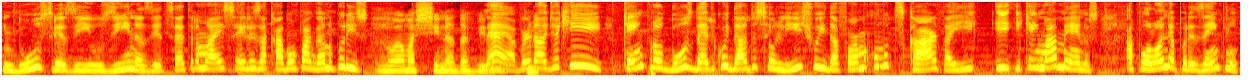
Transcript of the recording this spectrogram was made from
indústrias e usinas e etc, mas eles acabam pagando por isso. Não é uma China da vida. É, a verdade é que quem produz deve cuidar do seu lixo e da forma como descarta e, e, e queimar menos. A Polônia, por exemplo,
